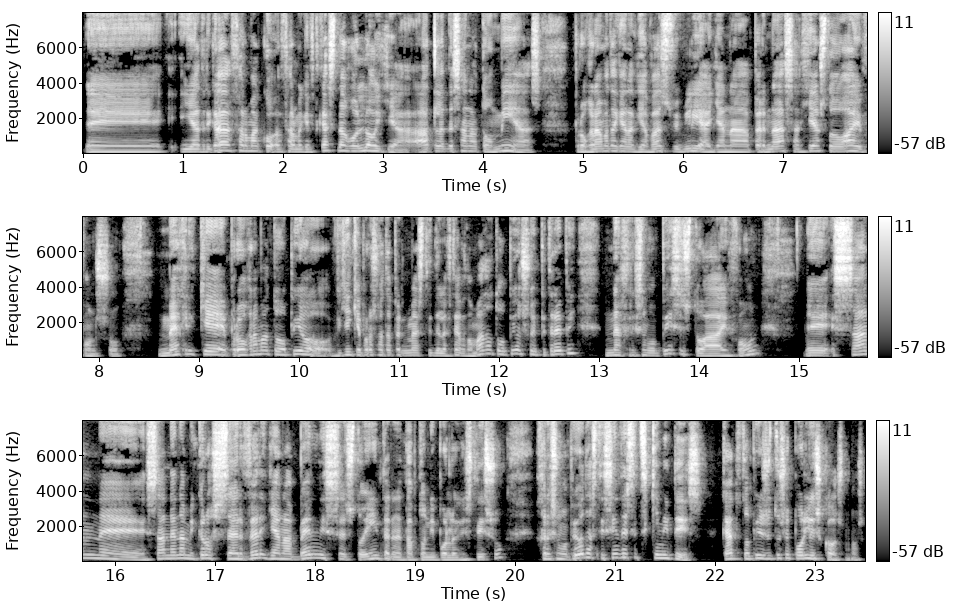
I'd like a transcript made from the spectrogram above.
ε, ιατρικά φαρμακο, φαρμακευτικά συνταγολόγια, άτλαντες ανατομίας, προγράμματα για να διαβάζεις βιβλία, για να περνάς αρχαία στο iPhone σου, μέχρι και πρόγραμμα το οποίο βγήκε πρόσφατα πριν μέσα την τελευταία εβδομάδα, το οποίο σου επιτρέπει να χρησιμοποιήσεις το iPhone ε, σαν, ε, σαν ένα μικρό σερβερ για να μπαίνεις στο ίντερνετ από τον υπολογιστή σου χρησιμοποιώντας τη σύνδεση της κινητής. Κάτι το οποίο ζητούσε πολλοί κόσμος.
